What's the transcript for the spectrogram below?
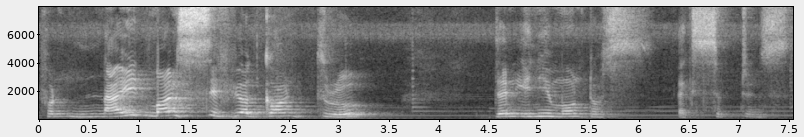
for nine months, if you are gone through, then any amount of acceptance,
